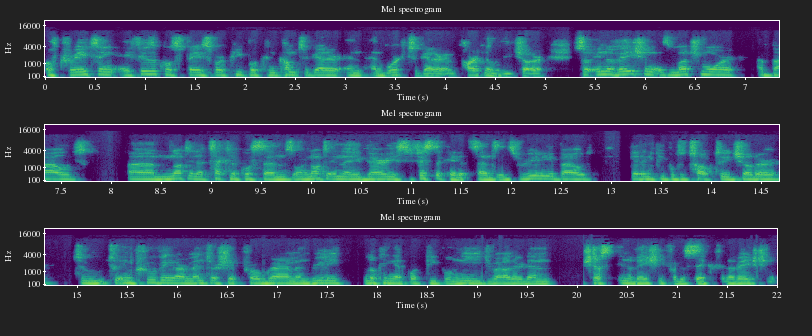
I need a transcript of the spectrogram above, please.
of creating a physical space where people can come together and, and work together and partner with each other. So innovation is much more about um, not in a technical sense or not in a very sophisticated sense. It's really about getting people to talk to each other, to, to improving our mentorship program and really looking at what people need rather than just innovation for the sake of innovation.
